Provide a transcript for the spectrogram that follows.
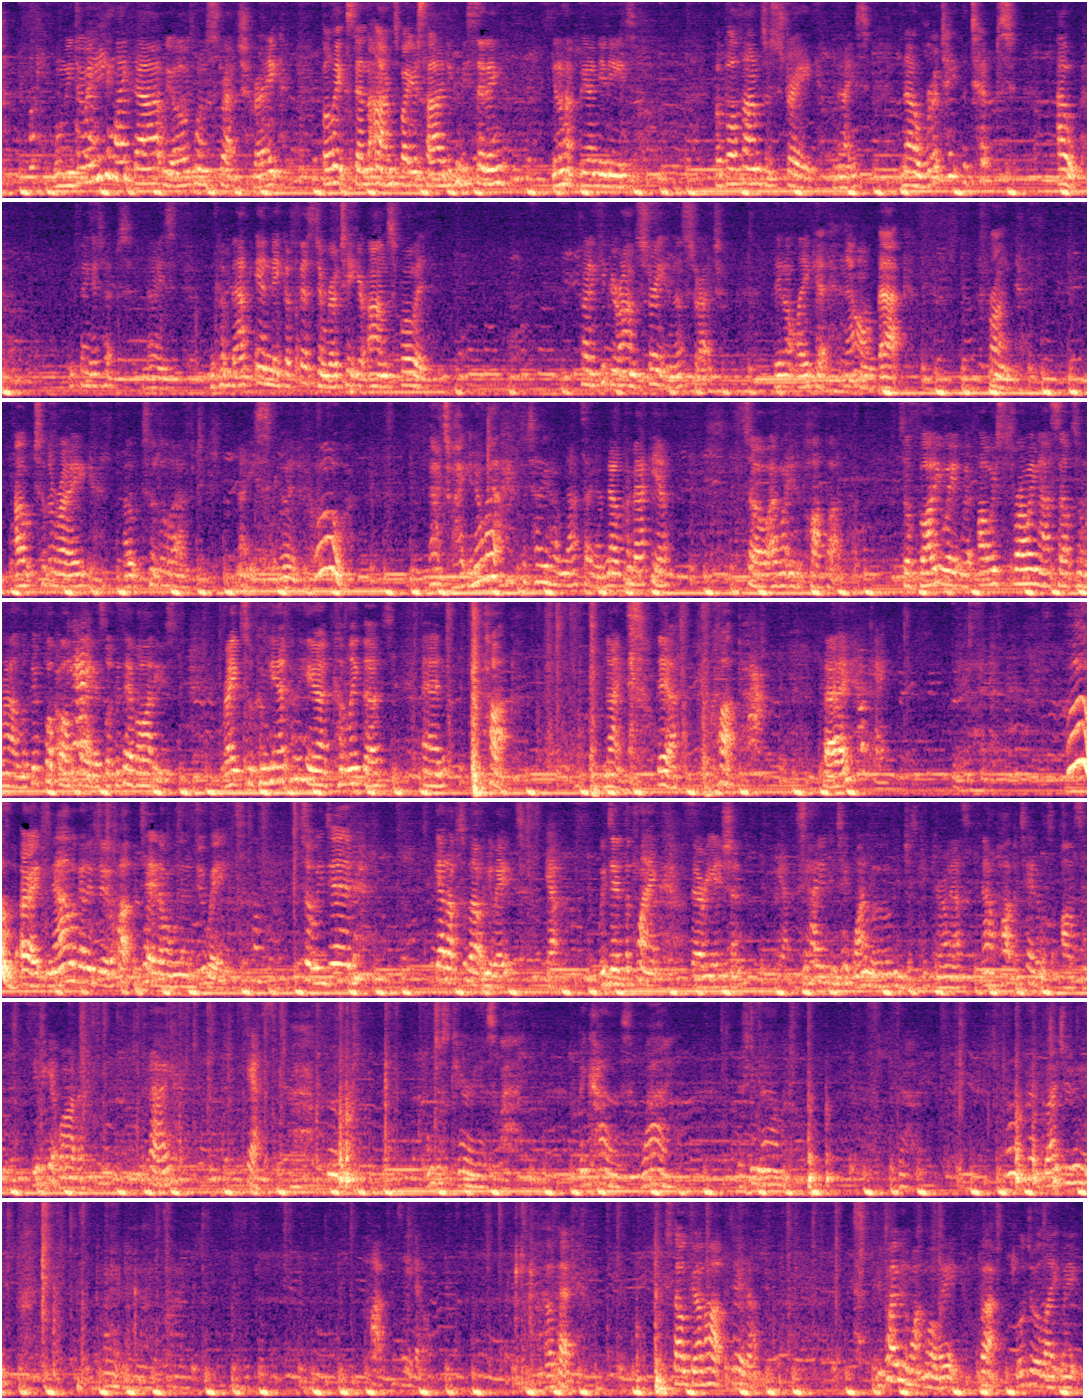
When we do anything like that, we always want to stretch, right? Fully extend the arms by your side. You can be sitting. You don't have to be on your knees. But both arms are straight. Nice. Now rotate the tips out. Your fingertips. Nice. And come back in, make a fist, and rotate your arms forward. Try to keep your arms straight in this stretch. They don't like it. No. Go back, out to the right, out to the left. Nice, good. Whew. That's right. You know what? I have to tell you how nuts I am. No, come back here. So I want you to pop up. So body weight, we're always throwing ourselves around. Look at football Okay. players, look at their bodies. Right? So come here, come here, come like this, and pop. Nice. There. Pop. Okay? Okay. All right, now we're gonna do hot potato and we're gonna do weights. So we did get ups without any weights. Yeah. We did the plank variation. Yeah. See how you can take one move and just kick your own ass? Now hot potato is awesome. Need to get water. Okay. Yes. I'm just curious why. Because why? If you know. Yeah. Oh, good. Glad you didn't. So if you have a hot potato, you probably want more weight, but we'll do a light weight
